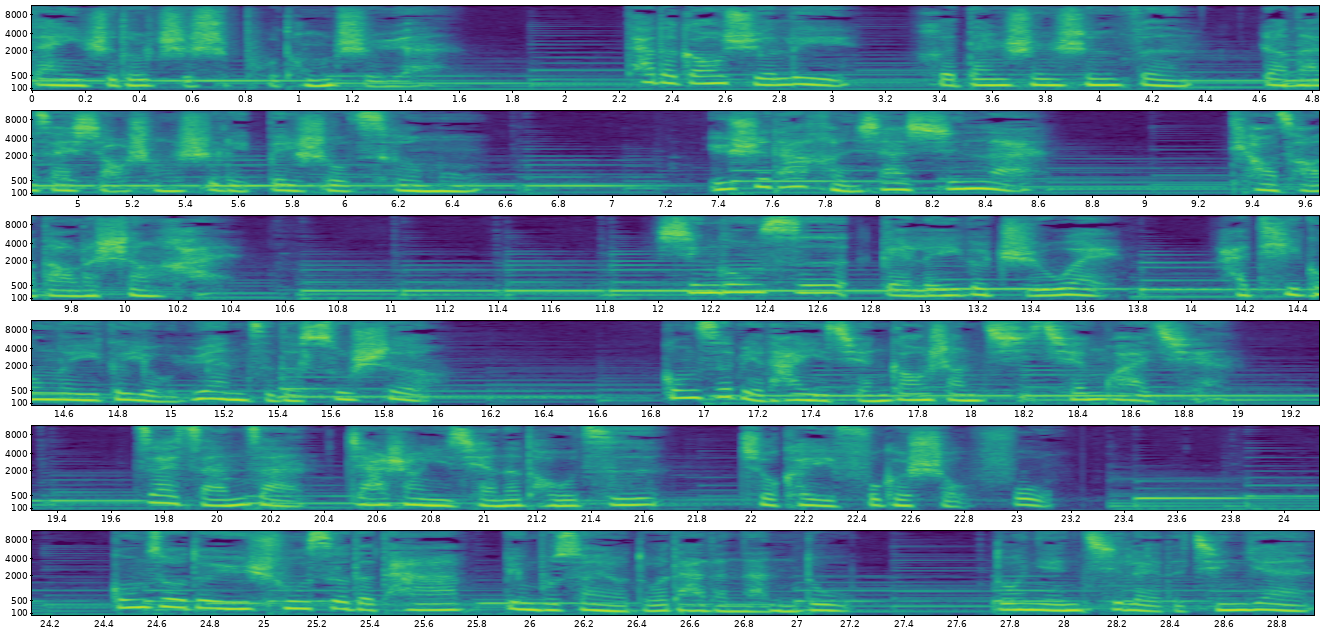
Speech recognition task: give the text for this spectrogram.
但一直都只是普通职员。她的高学历和单身身份让她在小城市里备受侧目，于是她狠下心来。跳槽到了上海，新公司给了一个职位，还提供了一个有院子的宿舍，工资比他以前高上几千块钱，再攒攒加上以前的投资，就可以付个首付。工作对于出色的他并不算有多大的难度，多年积累的经验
